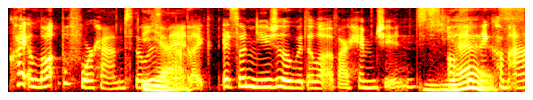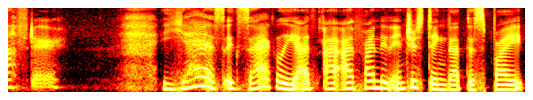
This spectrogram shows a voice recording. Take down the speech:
quite a lot beforehand though, isn't Yeah. it? Like it's unusual with a lot of our hymn tunes. Often they come after. Yes, exactly. I, I I find it interesting that despite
